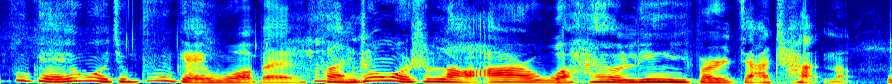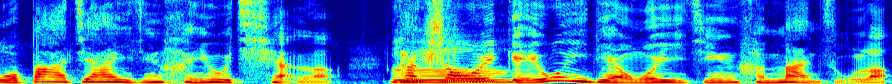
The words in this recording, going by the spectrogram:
不给我就不给我呗，反正我是老二，我还有另一份家产呢。我爸家已经很有钱了，他稍微给我一点，我已经很满足了。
